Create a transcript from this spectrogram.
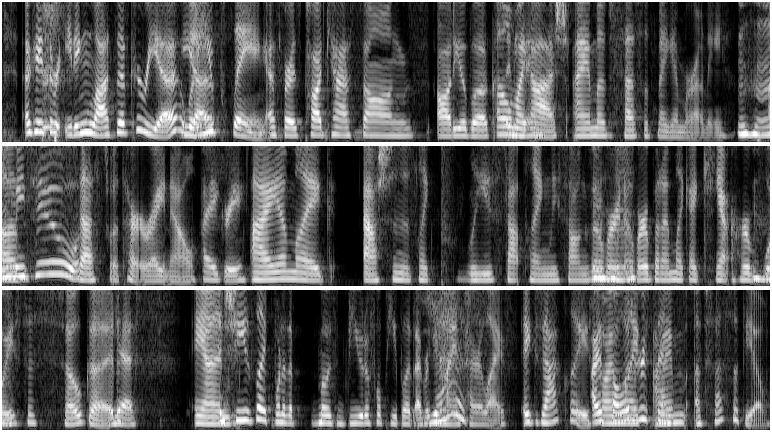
okay, so we're eating lots of Korea. What are you playing as far as podcasts, songs, audiobooks? Oh my gosh, I am obsessed with Megan Moroney. hmm me too. Obsessed with her right now. I agree. I am like Ashton is like, please stop playing these songs over and Mhm. over. But I'm like, I can't. Her Mhm. voice is so good. Yes, And, and, she's like one of the most beautiful people I've ever seen in my entire life. Exactly. So I I'm followed like, her I'm obsessed with you.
